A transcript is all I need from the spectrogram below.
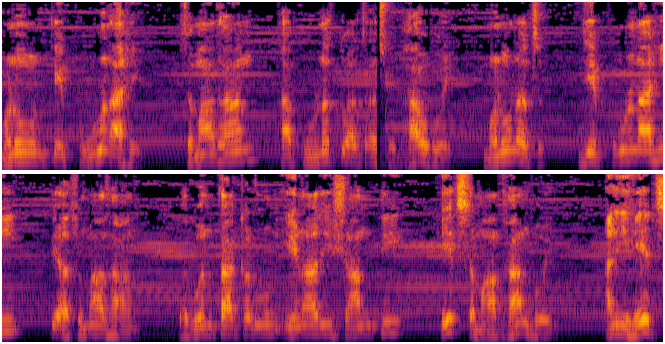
म्हणून ते पूर्ण आहे. समाधान हा पूर्णत्वाचा स्वभाव होय. म्हणूनच जे पूर्ण नाही ते असमाधान. भगवंताकडून येणारी शांती हेच समाधान होय. आणि हेच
